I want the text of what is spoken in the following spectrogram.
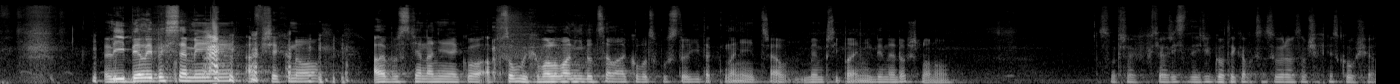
líbily by se mi a všechno, ale prostě na ně jako, a jsou vychvalovaný docela jako od spousty lidí, tak na něj třeba v mém případě nikdy nedošlo. No. Jsem chtěl říct nejdřív Gotika, pak jsem si uvědomil, že jsem všechny zkoušel.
